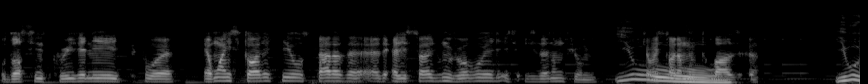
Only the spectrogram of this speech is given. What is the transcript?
o do Assassin's Creed, ele, tipo, é, é uma história que os caras, é, é a história de um jogo, eles, eles deram um filme, E o... que é uma história muito básica. E o,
